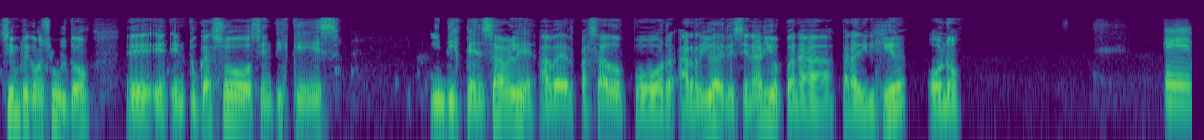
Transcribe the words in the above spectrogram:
siempre consulto. Eh, en, tu caso, ¿sentís que es indispensable haber pasado por arriba del escenario para, para dirigir o no? Eh,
